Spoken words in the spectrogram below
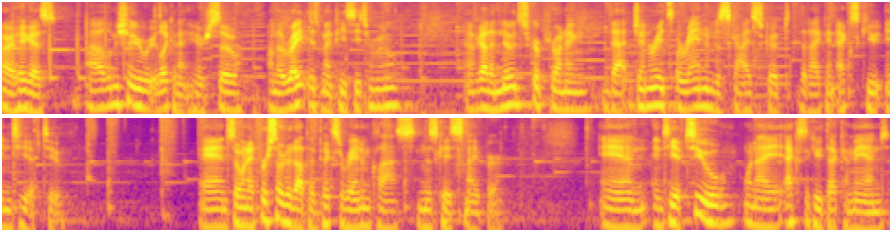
All right, hey guys, uh, let me show you what you're looking at here. So on the right is my PC terminal, and I've got a node script running that generates a random disguise script that I can execute in TF2. And so when I first started up, it picks a random class, in this case sniper. And in TF2, when I execute that command,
